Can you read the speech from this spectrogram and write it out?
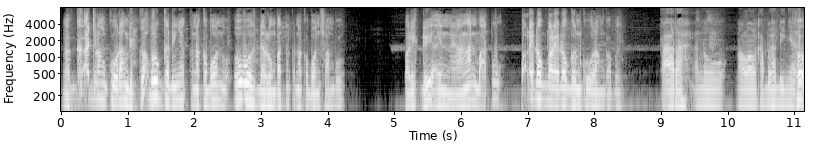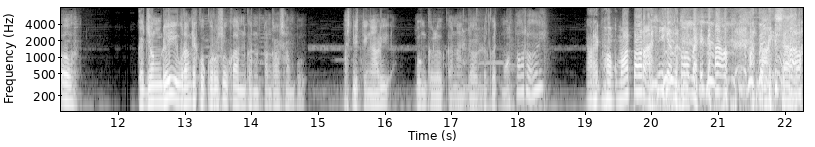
ngagajlang kurang digabrug kadinya kena kebon eueuh da lompatna kena kebon sambu. Balik deui aya neangan batu baledog baledogeun ku urang kabeh. Ke arah anu nolol ka belah dinya. Heeh gajang deui urang teh kukurusukan kena tangkal sambu. Pas ditingali bungkeuleuk kana jol deket motor euy Arek mau ke motor anjing eta mah begal. Atuh geus salah.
